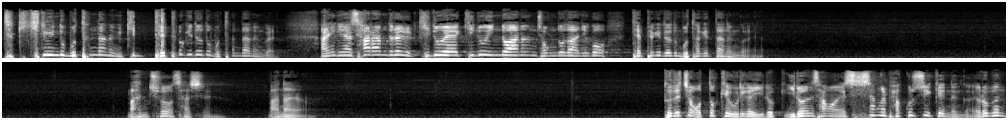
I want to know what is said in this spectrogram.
자기 기도인도 못한다는 거예요. 대표 기도도 못한다는 거예요. 아니 그냥 사람들을 기도에 기도 인도하는 정도도 아니고 대표 기도도 못하겠다는 거예요. 많죠, 사실. 많아요. 도대체 어떻게 우리가 이런 상황에서 세상을 바꿀 수 있겠는가? 여러분,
